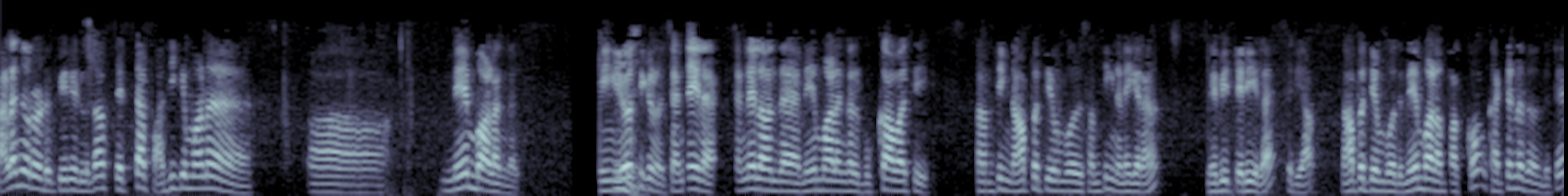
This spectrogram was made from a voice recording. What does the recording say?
கலைஞரோட பீரியட்ல தான் செட் ஆஃப் அதிகமான மேம்பாலங்கள். நீங்க யோசிக்கணும். சென்னையில சென்னையில வந்த மேம்பாலங்கள் முக்காவாசி சம்திங் நாற்பத்தி ஒன்பது சம்திங் நினைக்கிறேன். மேபி தெரியல சரியா? நாற்பத்தி ஒன்பது மேம்பாலம் பக்கம் கட்டுனது வந்துட்டு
